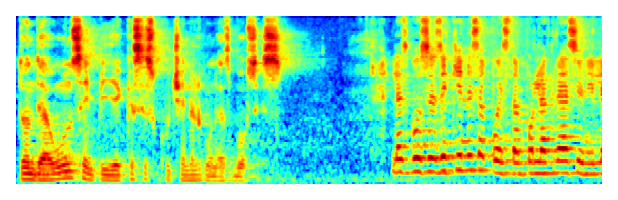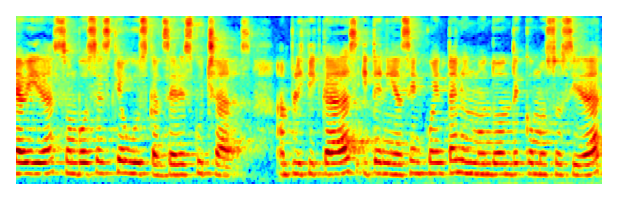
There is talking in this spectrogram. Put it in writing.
donde aún se impide que se escuchen algunas voces. Las voces de quienes apuestan por la creación y la vida son voces que buscan ser escuchadas, amplificadas y tenidas en cuenta en un mundo donde como sociedad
